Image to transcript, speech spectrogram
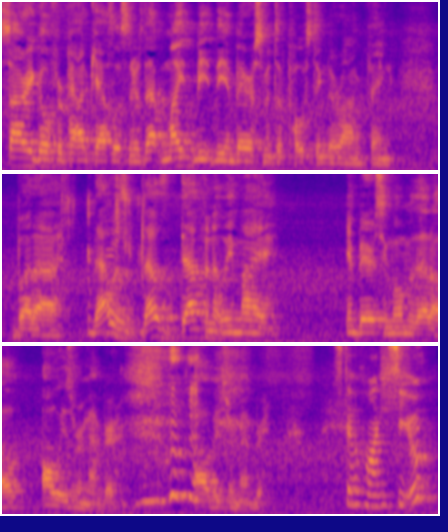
Sorry, Gopher podcast listeners. That might be the embarrassment of posting the wrong thing, but uh, that was that was definitely my embarrassing moment that I'll always remember. always remember. Still haunts you.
